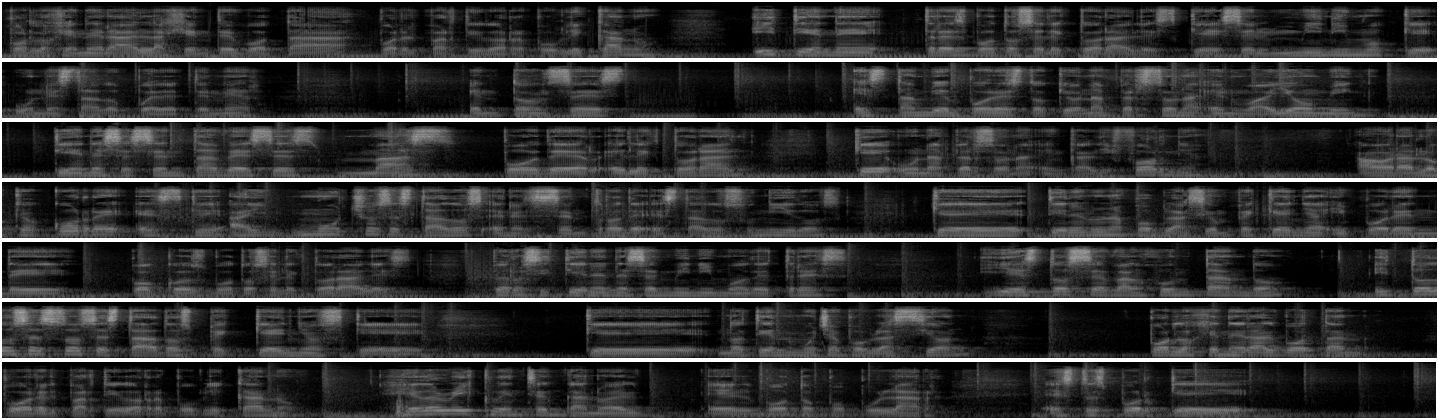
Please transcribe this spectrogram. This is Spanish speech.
por lo general la gente vota por el Partido Republicano y tiene tres votos electorales, que es el mínimo que un estado puede tener. Entonces, es también por esto que una persona en Wyoming tiene 60 veces más poder electoral que una persona en California. Ahora lo que ocurre es que hay muchos estados en el centro de Estados Unidos que tienen una población pequeña y por ende pocos votos electorales, pero sí tienen ese mínimo de tres y estos se van juntando y todos estos estados pequeños que, que no tienen mucha población, por lo general votan por el Partido Republicano. Hillary Clinton ganó el, el voto popular. Esto es porque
